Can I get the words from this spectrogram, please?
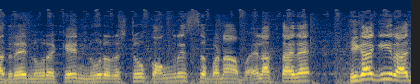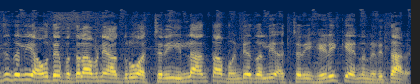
ಆದರೆ ನೂರಕ್ಕೆ ನೂರರಷ್ಟು ಕಾಂಗ್ರೆಸ್ ಬಣ ಬಯಲಾಗ್ತಾ ಇದೆ. ಹೀಗಾಗಿ ರಾಜ್ಯದಲ್ಲಿ ಯಾವುದೇ ಬದಲಾವಣೆ ಆದರೂ ಅಚ್ಚರಿ ಇಲ್ಲ ಅಂತ ಮಂಡ್ಯದಲ್ಲಿ ಅಚ್ಚರಿ ಹೇಳಿಕೆಯನ್ನು ನೀಡಿದ್ದಾರೆ.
